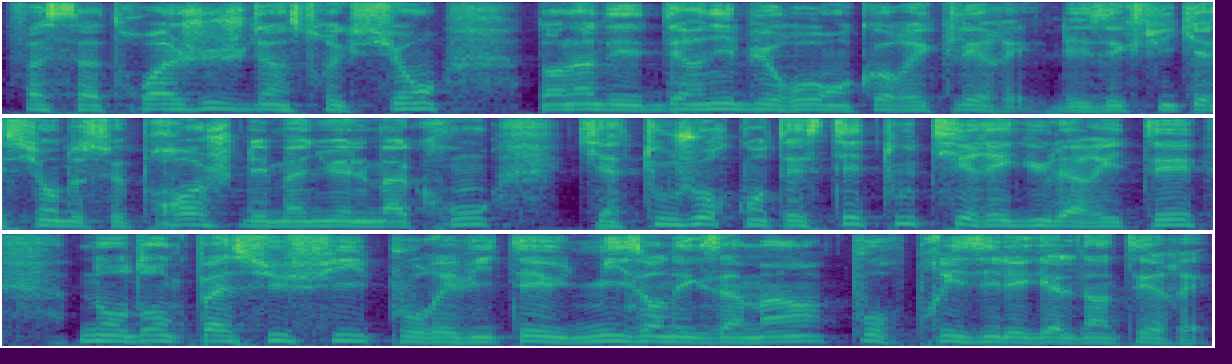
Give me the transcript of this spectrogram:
face à trois juges d'instruction dans l'un des derniers bureaux encore éclairés. Les explications de ce proche d'Emmanuel Macron qui a toujours contesté toute irrégularité n'ont donc pas suffi pour éviter une mise en examen pour prise illégale d'intérêt.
